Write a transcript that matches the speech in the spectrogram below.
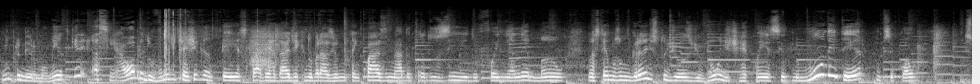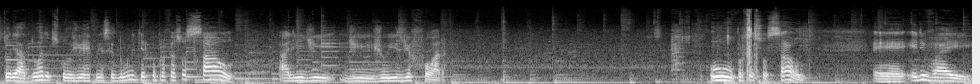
num primeiro momento, que assim, a obra do Wundt é gigantesca, a verdade é que no Brasil não tem quase nada traduzido, foi em alemão. Nós temos um grande estudioso de Wundt, reconhecido no mundo inteiro, um psicólogo, historiador da psicologia reconhecido no mundo inteiro, que é o professor Saulo, ali de, de Juiz de Fora. O professor Saulo, é, ele vai.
